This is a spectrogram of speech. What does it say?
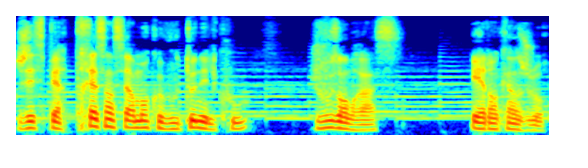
J'espère très sincèrement que vous tenez le coup. Je vous embrasse et à dans 15 jours.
